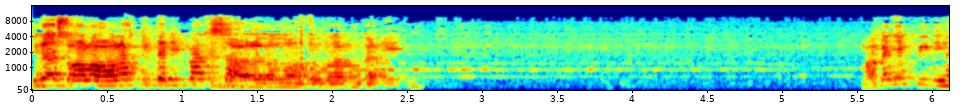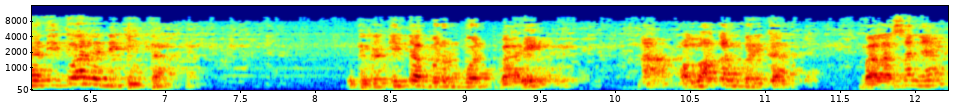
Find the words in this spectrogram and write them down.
Tidak seolah-olah kita dipaksa oleh Allah untuk melakukan itu. Makanya pilihan itu ada di kita. Ketika kita berbuat baik, nah Allah akan berikan balasannya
